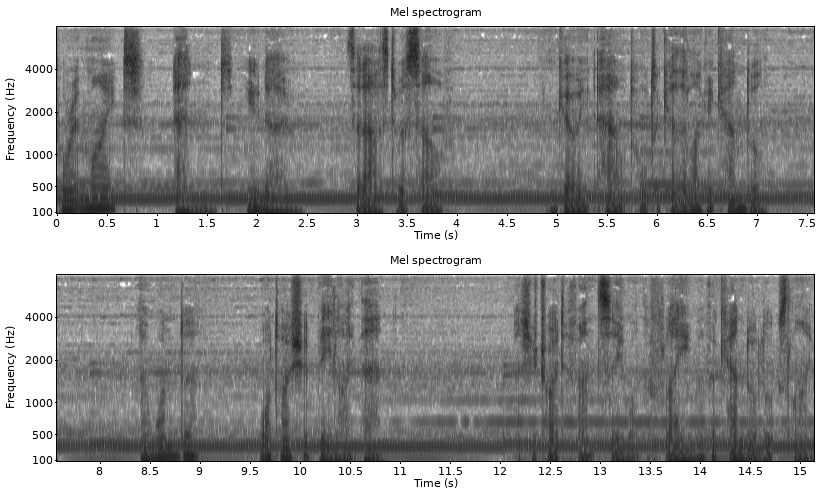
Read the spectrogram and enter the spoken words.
for it might end, you know, said Alice to herself, in going out altogether like a candle. I wonder what I should be like then, as you try to fancy what the flame of a candle looks like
